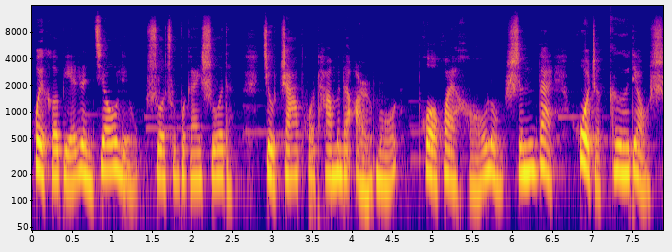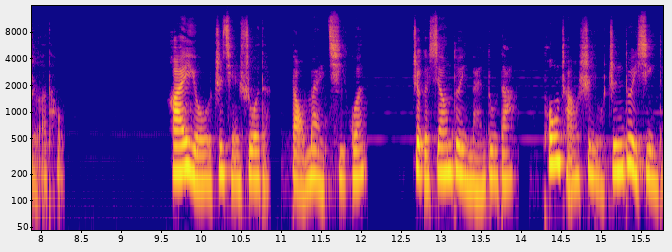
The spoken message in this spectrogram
会和别人交流，说出不该说的，就扎破他们的耳膜，破坏喉咙、声带，或者割掉舌头。还有之前说的倒卖器官，这个相对难度大，通常是有针对性的，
